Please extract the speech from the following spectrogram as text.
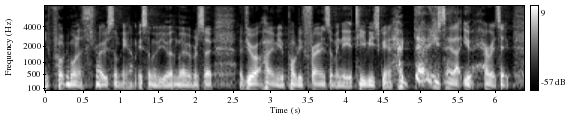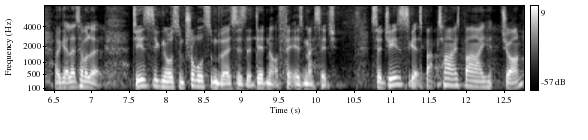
You probably want to throw something at me, some of you at the moment. So if you're at home, you're probably throwing something at your TV screen. How dare you say that, you heretic? Okay, let's have a look. Jesus ignores some troublesome verses that did not fit his message. So Jesus gets baptized by John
